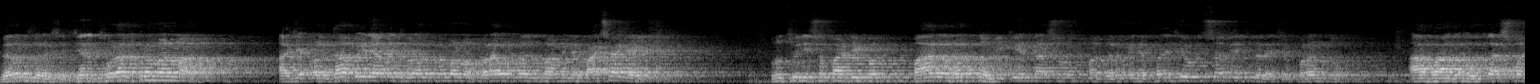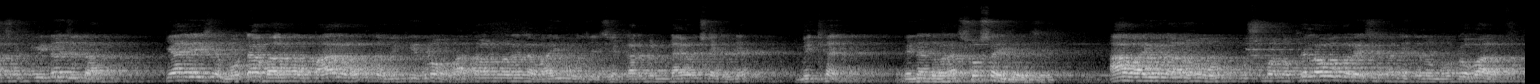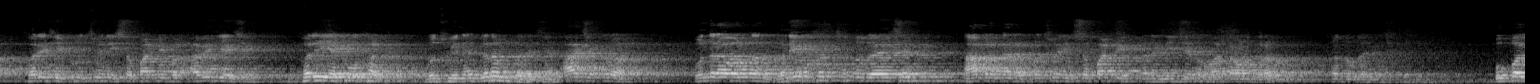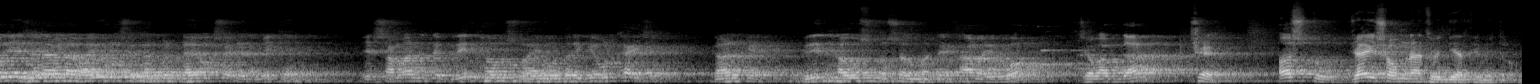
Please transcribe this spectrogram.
ગરમ કરે છે. જ્યારે થોડાક પ્રમાણમાં આ જે અડધા પૈડામાં થોડાક પ્રમાણમાં પરાવર્તન પામીને પાછા જાય છે, પૃથ્વીની સપાટી પર પાર રક્ત વિકિરણના સ્વરૂપમાં ગરમીને ફરીથી ઉત્સર્જિત કરે છે. પરંતુ આ ભાગ અવકાશમાં છટકી ન જતા ક્યાં રહે છે મોટા ભાગના પારરક્ત વિકિરણો વાતાવરણમાં રહેલા વાયુઓ જે છે, કાર્બન ડાયોક્સાઇડ અને મિથેન, એના દ્વારા શોષાઈ જાય છે. આ વાયુના અણુઓ ઉષ્માનો ફેલાવો કરે છે અને તેનો મોટો ભાગ ફરીથી પૃથ્વીની સપાટી પર આવી જાય છે. ફરી એક વખત પૃથ્વીને ગરમ કરે છે. આ ચક્ર પુનરાવર્તન ઘણી વખત થતું રહે છે. આ પ્રકારે પૃથ્વીની સપાટી અને નીચેનું વાતાવરણ ગરમ થતું રહે છે. ઉપર જે જણાવેલા વાયુઓ છે, કાર્બન ડાયોક્સાઇડ અને મિથેન, જે સામાન્ય રીતે ગ્રીન હાઉસ વાયુઓ તરીકે ઓળખાય છે, કારણ કે ગ્રીન હાઉસ અસર માટે આ વાયુઓ જવાબદાર છે. અસ્તુ, જય સોમનાથ વિદ્યાર્થી મિત્રો.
